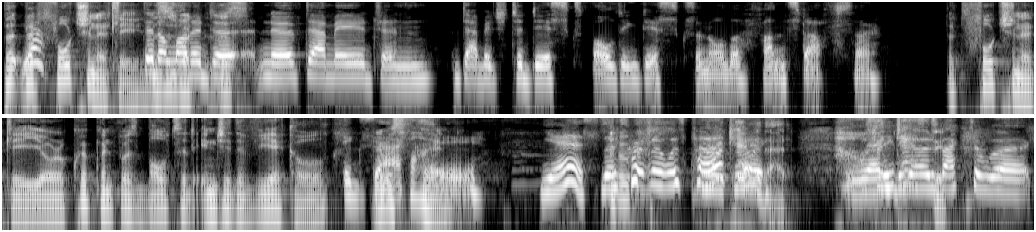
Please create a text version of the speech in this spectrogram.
But, yeah. but fortunately, did a lot of this... nerve damage and damage to discs, bulging discs and all the fun stuff. So But fortunately, your equipment was bolted into the vehicle. Exactly. It was fine. Yes, the So equipment was perfect. okay with that? How Ready to go back to work.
